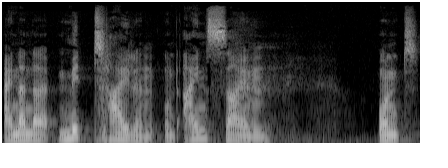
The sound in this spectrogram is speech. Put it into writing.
einander mitteilen und eins sein. Und,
